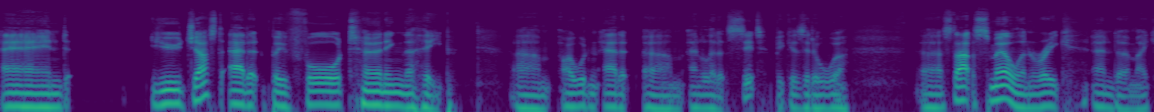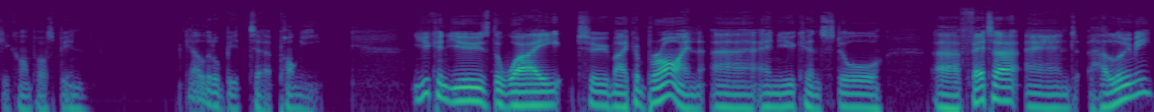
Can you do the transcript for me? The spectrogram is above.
And you just add it before turning the heap. Um, I wouldn't add it um, and let it sit because it'll uh, uh, start to smell and reek and uh, make your compost bin get a little bit uh, pongy. You can use the whey to make a brine, uh, and you can store uh, feta and halloumi.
